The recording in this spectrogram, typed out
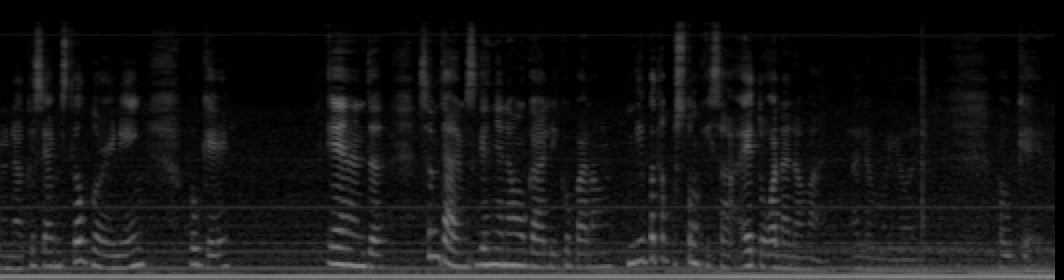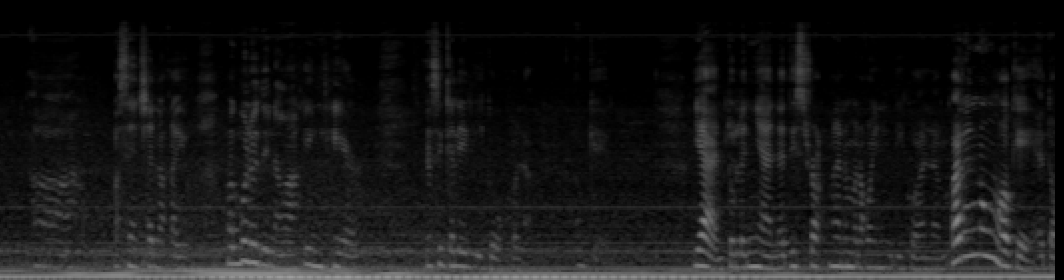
nyo na kasi I'm still learning. Okay? And uh, sometimes, ganyan ang ugali ko. Parang, hindi pa tapos tong isa. Eto ka na naman. Alam mo yun. Okay pasensya na kayo. Magulo din ang aking hair. Kasi kaliligo ko lang. Yan, tulad niyan, na-distract na naman ako hindi ko alam. Parang nung, okay, eto,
